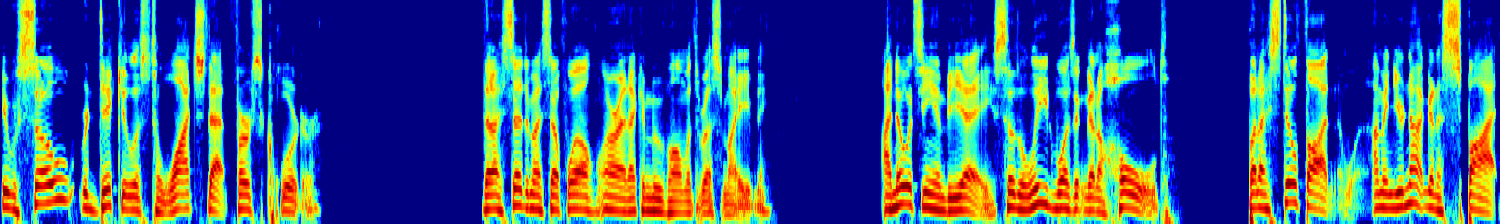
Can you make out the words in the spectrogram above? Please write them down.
it was so ridiculous to watch that first quarter that I said to myself, well, all right, I can move on with the rest of my evening. I know it's the NBA, so the lead wasn't going to hold, but I still thought, I mean, you're not going to spot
